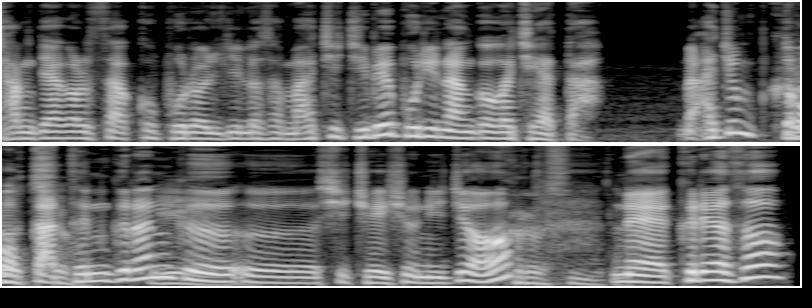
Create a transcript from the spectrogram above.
장작을 쌓고 불을 질러서 마치 집에 불이 난 것 같이 했다. 아주 그렇죠. 똑같은 그런 예. 그 어, 시츄에이션이죠. 그렇습니다. 네, 그래서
